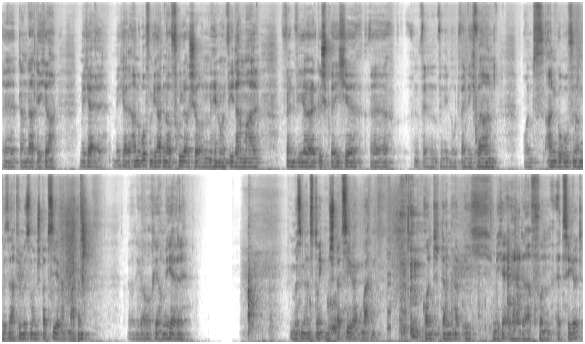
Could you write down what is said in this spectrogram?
Äh, dann dachte ich, ja, Michael, Michael anrufen. Wir hatten auch früher schon hin und wieder mal wenn wir Gespräche, äh, wenn, wenn die notwendig waren, uns angerufen und gesagt, wir müssen mal einen Spaziergang machen. Da ich auch, ja, Michael, wir müssen ganz dringend einen Spaziergang machen. Und dann habe ich Michael davon erzählt.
